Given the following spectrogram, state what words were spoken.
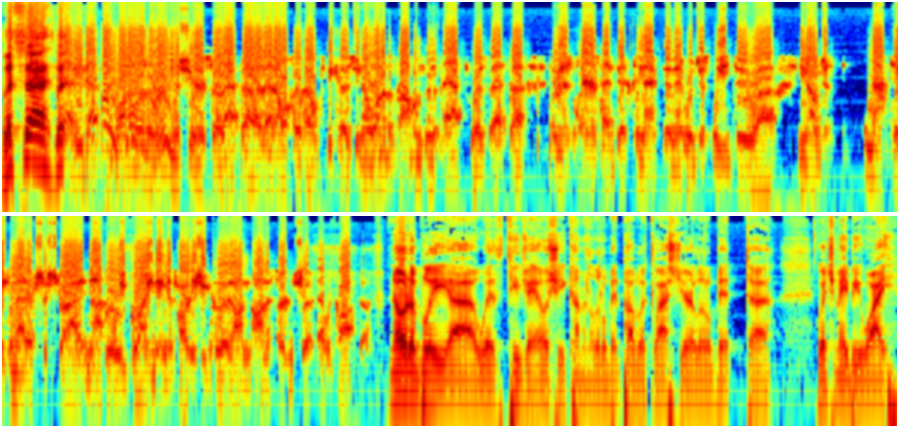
Let's. Uh, let yeah, he definitely won over the room this year, so that uh, that also helped because you know one of the problems in the past was that uh, him and his players had disconnect, and it would just lead to uh, you know just not taking that extra stride, not really grinding as hard as you could on, on a certain shift that would cost us. Notably, uh, with TJ Oshie coming a little bit public last year, a little bit, uh, which may be why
